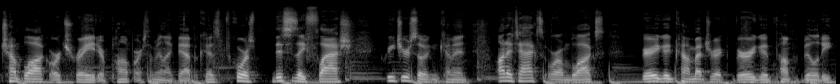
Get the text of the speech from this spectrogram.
chump block or trade or pump or something like that, because, of course, this is a flash creature, so it can come in on attacks or on blocks. Very good combat trick, very good pump ability.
